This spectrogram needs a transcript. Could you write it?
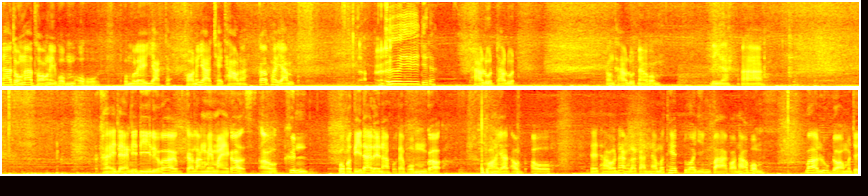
หน้าท้องหน้าท้องในผมโอ้โหผมก็เลยอยากขออนุญาตใช้เท้านะ ก็พยายาม เอ้ยเดี๋ยวเท้าหลุดเท้าหลุดรองเท้าหลุดนะครับผม นี่นะ อ่า ใครแรงดีๆ หรือว่ากำลังใหม่ ๆ ก็เอาขึ้นปกติได้เลยนะ แต่ผมก็ขออนุญาตเอาเอาใช้เท้านั่งแล้วกันนะมาเทสตัวยิงปลาก่อนนะครับผม ว่าลูกดอกมันจะ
